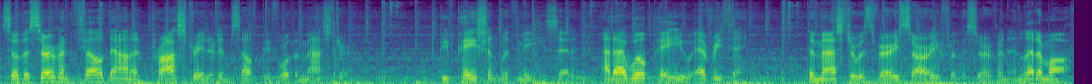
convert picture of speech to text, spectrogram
So the servant fell down and prostrated himself before the master. Be patient with me, he said, and I will pay you everything. The master was very sorry for the servant and let him off.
